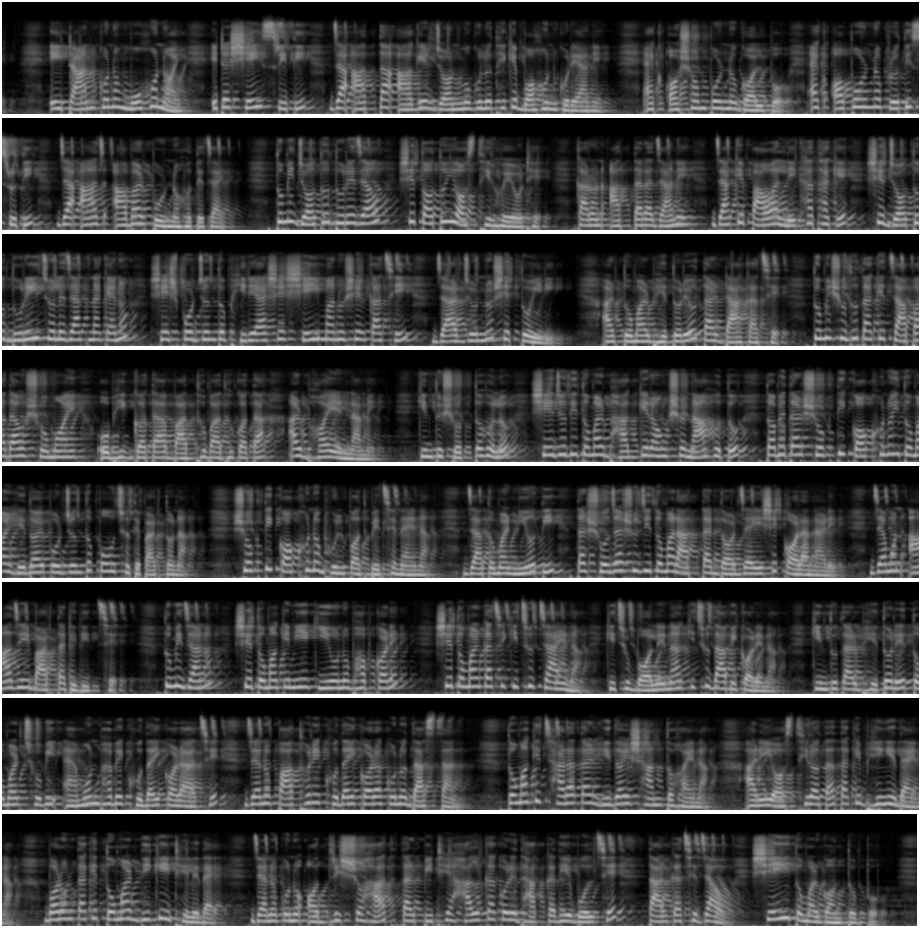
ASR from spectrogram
এই টান কোনো মোহ নয় এটা সেই স্মৃতি যা আত্মা আগের জন্মগুলো থেকে বহন করে আনে। এক অসম্পূর্ণ গল্প এক অপূর্ণ প্রতিশ্রুতি যা আজ আবার পূর্ণ হতে চায়। তুমি যত দূরে যাও, সে ততই অস্থির হয়ে ওঠে। কারণ আত্মারা জানে, যাকে পাওয়া লেখা থাকে, সে যত দূরেই চলে যাক না কেন, শেষ পর্যন্ত ফিরে আসে সেই মানুষের কাছেই যার জন্য সে তৈরি। আর তোমার ভেতরেও তার ডাক আছে। তুমি শুধু তাকে চাপা দাও সময়, অভিজ্ঞতা, বাধ্যবাধকতা আর ভয়ের নামে। কিন্তু সত্য হলো সে যদি তোমার ভাগ্যের অংশ না হতো তবে তার শক্তি কখনোই তোমার হৃদয় পর্যন্ত পৌঁছতে পারত না। শক্তি কখনো ভুল পথ বেছে নেয় না। যা তোমার নিয়তি তার সোজাসুজি তোমার আত্মার দরজায় এসে কড়া নাড়ে। যেমন আজ এই বার্তাটি দিচ্ছে। তুমি জানো সে তোমাকে নিয়ে কি অনুভব করে? সে তোমার কাছে কিছু চায় না কিছু বলে না কিছু দাবি করে না। কিন্তু তার ভেতরে তোমার ছবি এমনভাবে খোদাই করা আছে যেন পাথরে খোদাই করা কোনো দাস্তান তোমাকে ছাড়া তার হৃদয় শান্ত হয় না। আর এই অস্থিরতা তাকে ভেঙে দেয় না, বরং তাকে তোমার দিকেই ঠেলে দেয়। যেন কোনো অদৃশ্য হাত তার পিঠে হালকা করে ধাক্কা দিয়ে বলছে, তার কাছে যাও, সেই তোমার গন্তব্য।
